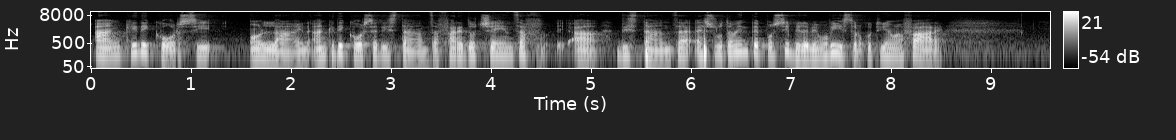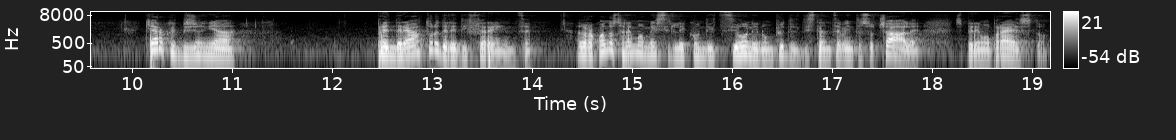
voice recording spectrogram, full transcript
anche dei corsi online, anche dei corsi a distanza, fare docenza a distanza è assolutamente possibile, abbiamo visto, lo continuiamo a fare. Chiaro che bisogna prendere atto delle differenze. Allora, quando saremo messi nelle condizioni non più del distanziamento sociale, speriamo presto,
